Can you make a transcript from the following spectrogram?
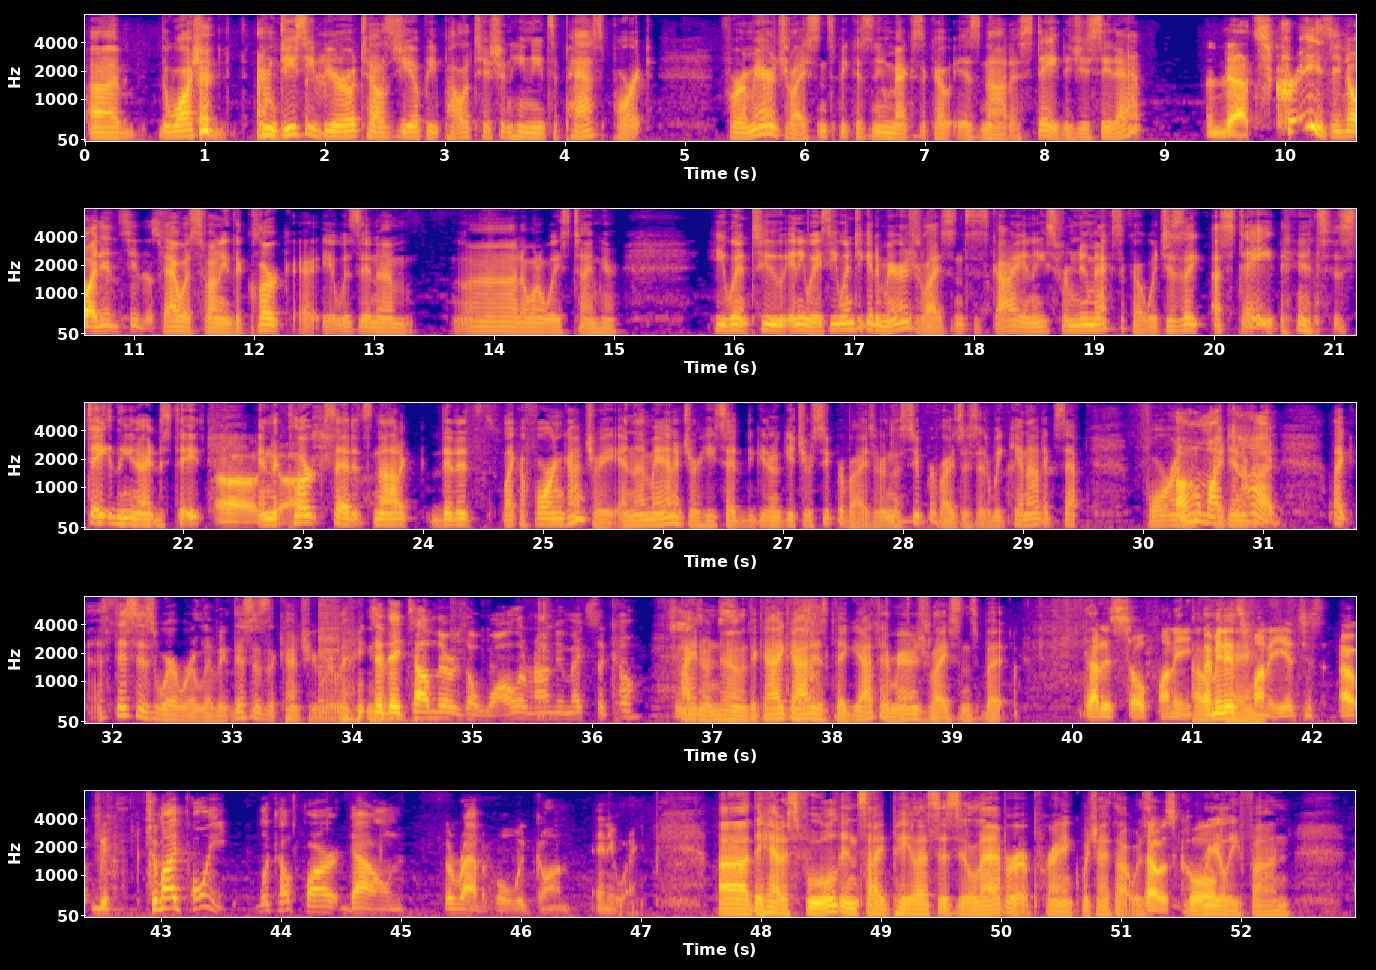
Uh, the Washington D.C. bureau tells GOP politician he needs a passport for a marriage license because New Mexico is not a state. Did you see that? That's crazy. No, I didn't see this. That was funny. The clerk, uh, it was in um, uh, I don't want to waste time here. He went to, anyways, he went to get a marriage license. This guy, and he's from New Mexico, which is a, a state. It's a state in the United States. Oh, and the gosh. clerk said it's not a, that it's like a foreign country. And the manager, he said, you know, get your supervisor. And the supervisor said, we cannot accept foreign. Oh my god! Like this is where we're living. This is the country we're living. Did in. they tell him there was a wall around New Mexico? Jesus. I don't know. The guy got his. They got their marriage license, but that is so funny. Okay. I mean, it's funny. It's just uh, to my point. Look how far down the rabbit hole we've gone. Anyway, uh, they had us fooled inside Payless's elaborate prank, which I thought was that was cool, really fun.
